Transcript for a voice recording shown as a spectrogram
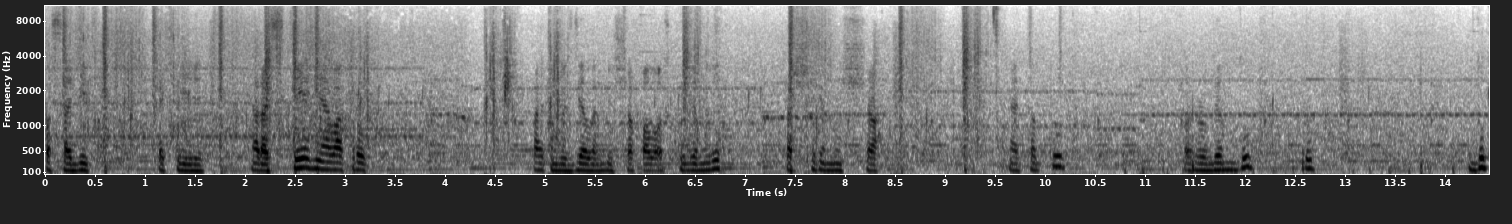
посадить такие растения вокруг. Поэтому сделаем еще полоску земли, расширим еще. Это дуб, рубим дуб, дуб. Дуб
